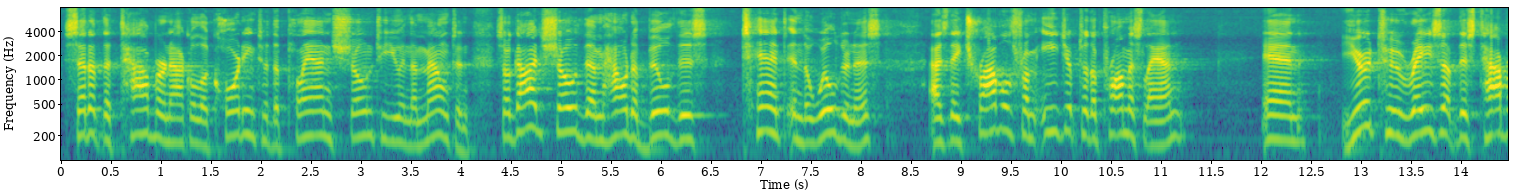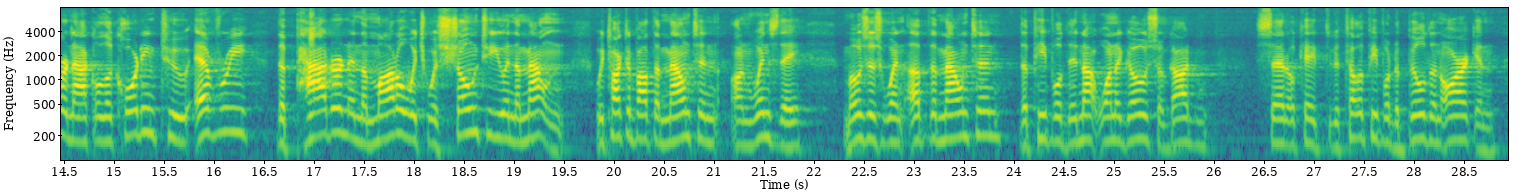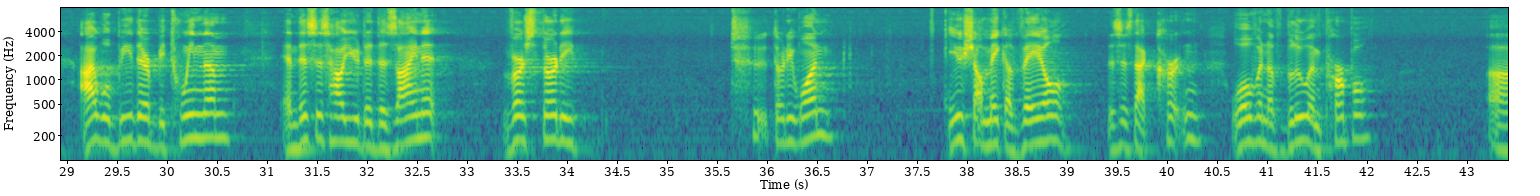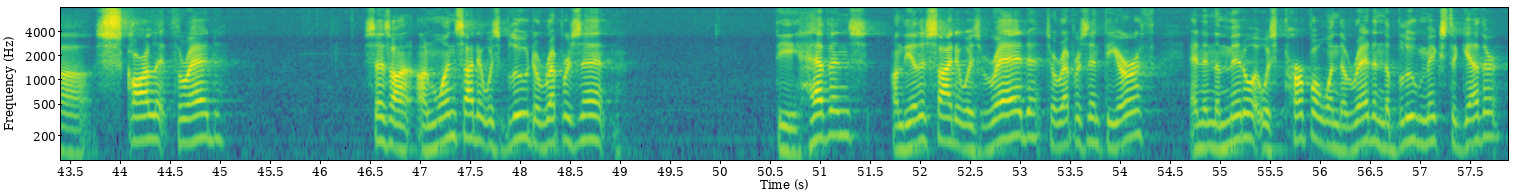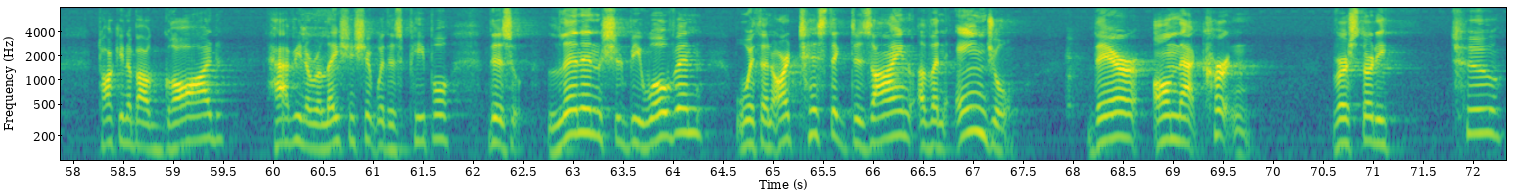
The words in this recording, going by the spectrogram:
Set up the tabernacle according to the plan shown to you in the mountain. So God showed them how to build this tent in the wilderness as they traveled from Egypt to the promised land. And you're to raise up this tabernacle according to every the pattern and the model which was shown to you in the mountain. We talked about the mountain on Wednesday. Moses went up the mountain. The people did not want to go, so God said, "Okay, to tell the people to build an ark and I will be there between them." And this is how you to design it. Verse 30 31 You shall make a veil. This is that curtain woven of blue and purple uh, scarlet thread. It says on, on one side it was blue to represent the heavens, on the other side it was red to represent the earth, and in the middle it was purple when the red and the blue mixed together, talking about God having a relationship with his people. This linen should be woven with an artistic design of an angel there on that curtain. Verse 32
